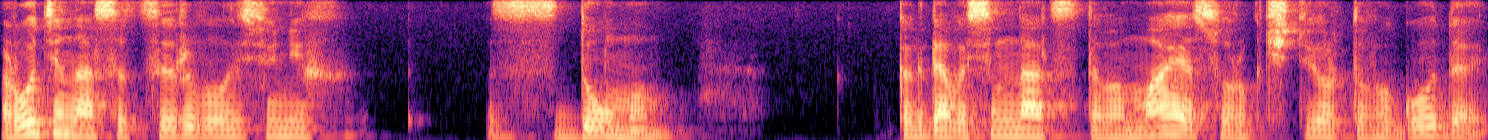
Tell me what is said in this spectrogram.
Родина ассоциировалась у них с домом. Когда 18 мая 1944 года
